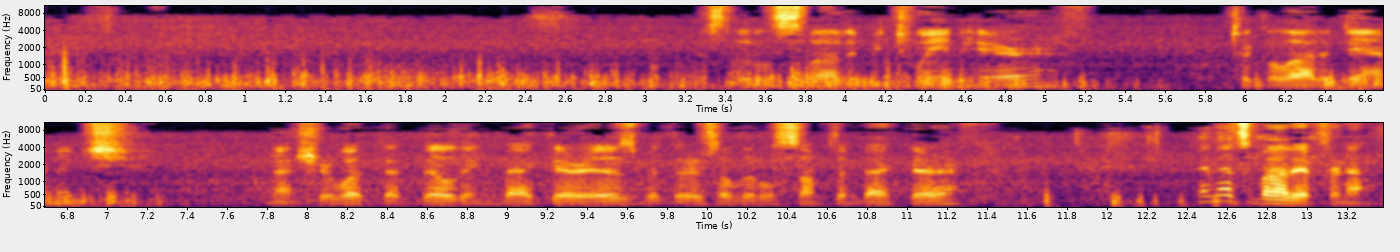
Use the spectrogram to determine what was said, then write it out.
This little slot in between here took a lot of damage. Not sure what that building back there is, but there's a little something back there. And that's about it for now.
